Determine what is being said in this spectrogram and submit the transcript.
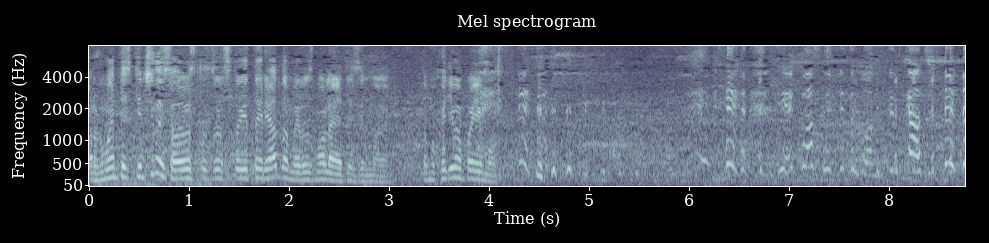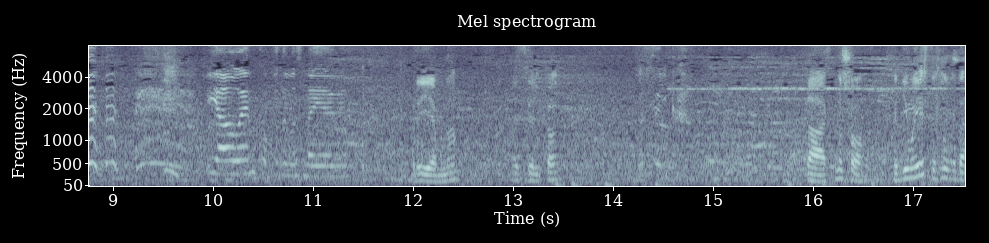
Аргументи скінчилися, але ви сто- стоїте рядом і розмовляєте зі мною. Тому ходімо поїмо. Я класний підгон, підкат. Я Оленка, будемо знайомі. Приємно. Василько. Василька. Так, ну що, ходімо їсти, слухайте,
